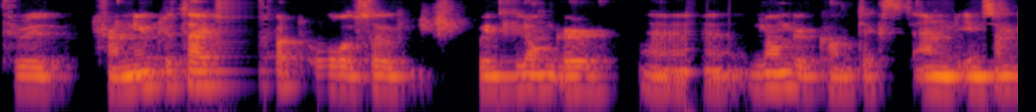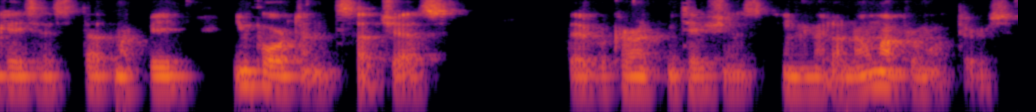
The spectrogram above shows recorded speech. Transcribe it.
through trinucleotides, but also with longer, uh, longer context. And in some cases that might be important, such as the recurrent mutations in melanoma promoters.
